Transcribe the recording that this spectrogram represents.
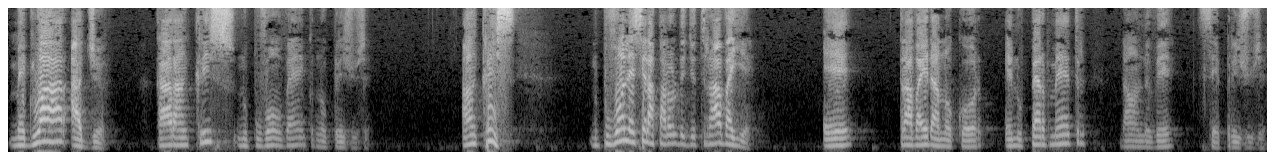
Mais gloire à Dieu, car en Christ, nous pouvons vaincre nos préjugés. En Christ, nous pouvons laisser la parole de Dieu travailler et travailler dans nos corps et nous permettre d'enlever ces préjugés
